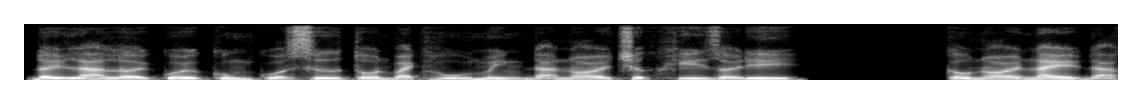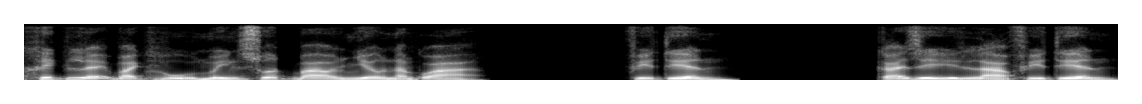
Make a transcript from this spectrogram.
Đây là lời cuối cùng của sư tôn Bạch Hủ Minh đã nói trước khi rời đi. Câu nói này đã khích lệ Bạch Hủ Minh suốt bao nhiêu năm qua. Phi tiên. Cái gì là phi tiên?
